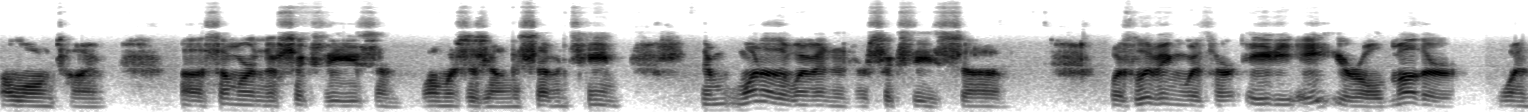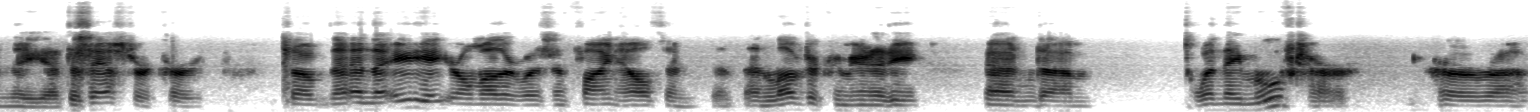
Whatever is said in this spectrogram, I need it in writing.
a long time. Uh, some were in their 60s, and one was as young as 17. And one of the women in her 60s uh, was living with her 88 year old mother when the disaster occurred. So, and the 88 year old mother was in fine health and, and loved her community. And um, when they moved her, her uh,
